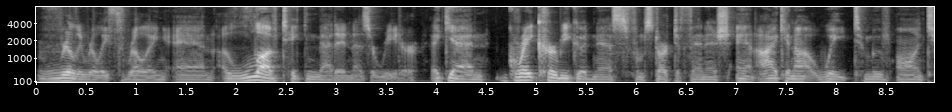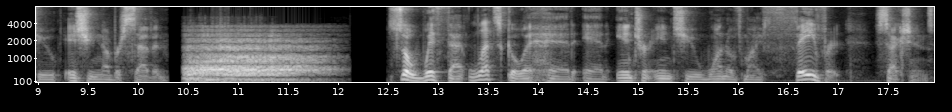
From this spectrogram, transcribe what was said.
really, really thrilling, and I love taking that in as a reader. Again, great Kirby goodness from start to finish, and I cannot wait to move on to issue number seven. So, with that, let's go ahead and enter into one of my favorite sections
